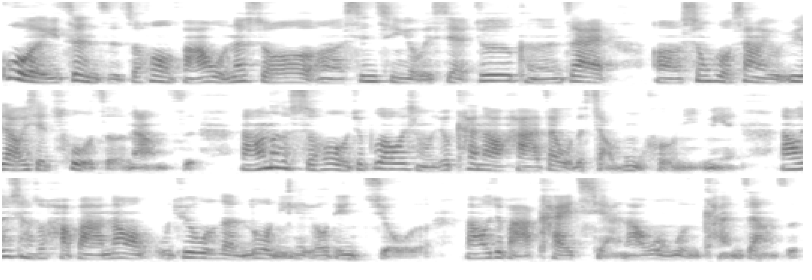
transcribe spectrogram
过了一阵子之后，反而我那时候呃心情有一些，就是可能在呃生活上有遇到一些挫折那样子，然后那个时候我就不知道为什么就看到它在我的小木盒里面，然后我就想说好吧，那我，我觉得我冷落你也有点久了，然后就把它开起来，然后闻闻看这样子，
